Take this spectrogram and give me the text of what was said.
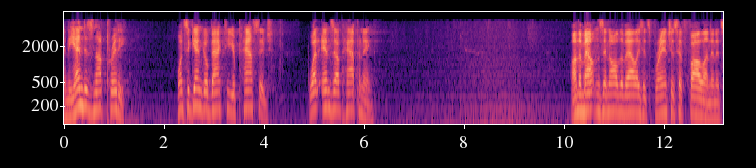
And the end is not pretty. Once again, go back to your passage. What ends up happening? On the mountains and all the valleys, its branches have fallen, and its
